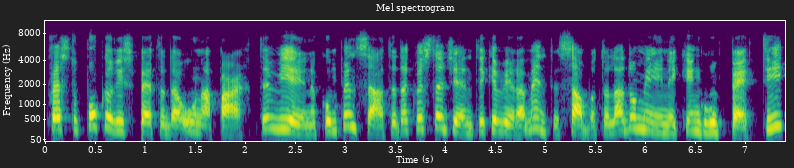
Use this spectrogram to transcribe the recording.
questo poco rispetto da una parte viene compensato da questa gente che veramente sabato e la domenica in gruppetti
